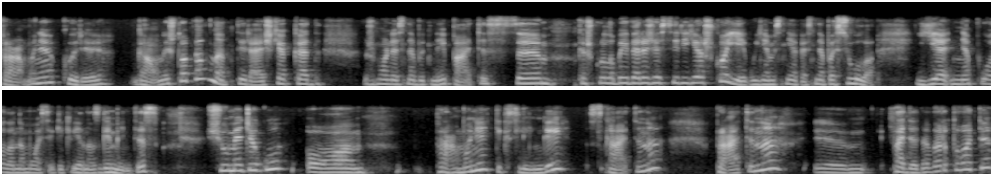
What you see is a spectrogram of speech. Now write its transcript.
pramonė kuri gauna iš to pelną. Tai reiškia, kad žmonės nebūtinai patys e, kažkur labai veržiasi ir ieško, jeigu jiems niekas nepasiūlo. Jie nepuola namuose kiekvienas gamintis šių medžiagų, o pramonė tikslingai skatina, pratina, e, padeda vartoti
